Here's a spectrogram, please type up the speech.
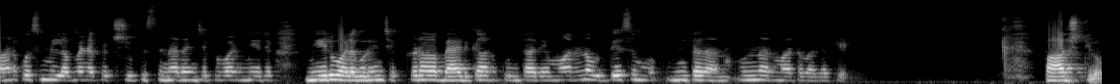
దానికోసం మీ లవ్ అండ్ ఎఫెక్ట్స్ చూపిస్తున్నారని చెప్పి వాళ్ళు మీరు మీరు వాళ్ళ గురించి ఎక్కడ బ్యాడ్గా అనుకుంటారేమో అన్న ఉద్దేశం ఉంటుంది ఉందన్నమాట వాళ్ళకి. పాస్ట్లో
